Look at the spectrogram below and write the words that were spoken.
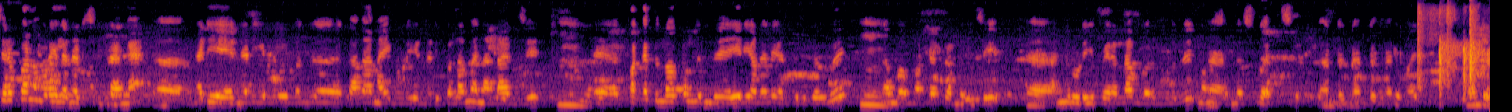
சிறப்பான முறையில நடிச்சிருக்காங்க நடி நடிகர்கள் வந்து கதாநாயகனுடைய நடிப்பு எல்லாமே நல்லா இருந்துச்சு. பக்கத்து லோக்கல் இந்த ஏரியாவில எடுத்திருக்கிறது நம்ம மக்கள் இருந்துச்சு அண்ணனுடைய பேரெல்லாம் வரும் பொழுது மனசு நன்றி நன்றி நன்றி.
